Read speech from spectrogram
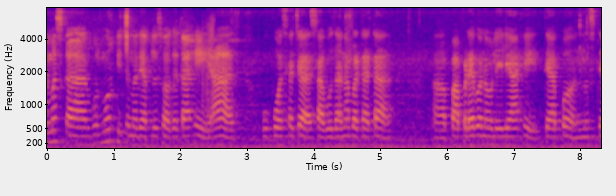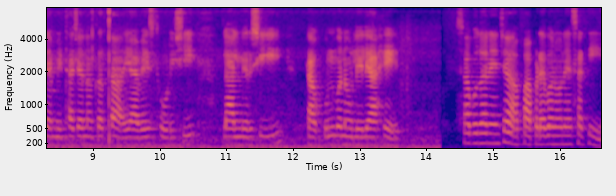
नमस्कार गुलमोर किचनमध्ये आपलं स्वागत आहे. आज उपवासाच्या साबुदाणा बटाटा पापड्या बनवलेल्या आहेत. त्या पण नुसत्या मिठाच्या न करता यावेळेस थोडीशी लाल मिरची टाकून बनवलेल्या आहेत. साबुदाण्याच्या पापड्या बनवण्यासाठी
